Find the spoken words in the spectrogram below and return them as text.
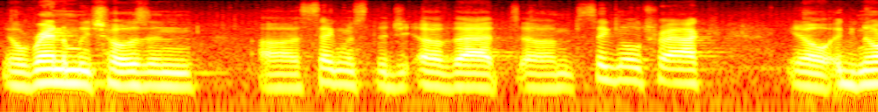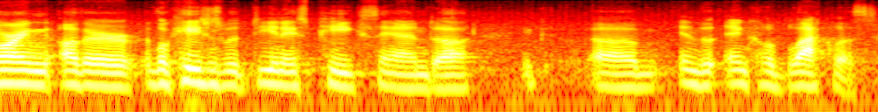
you know, randomly chosen uh, segments of, the, of that um, signal track, you know, ignoring other locations with DNase peaks and uh, um, in the ENCODE blacklist.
